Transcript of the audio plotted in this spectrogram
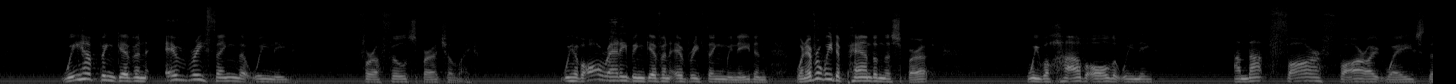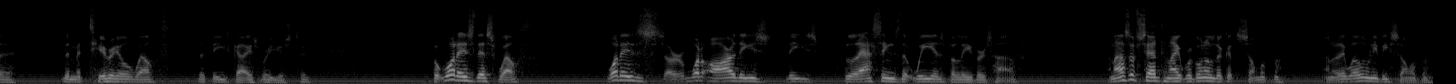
we have been given everything that we need for a full spiritual life. We have already been given everything we need, and whenever we depend on the Spirit, we will have all that we need. And that far, far outweighs the, the material wealth that these guys were used to. But what is this wealth? What is or what are these these blessings that we as believers have? And as I've said tonight, we're going to look at some of them. And it will only be some of them.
